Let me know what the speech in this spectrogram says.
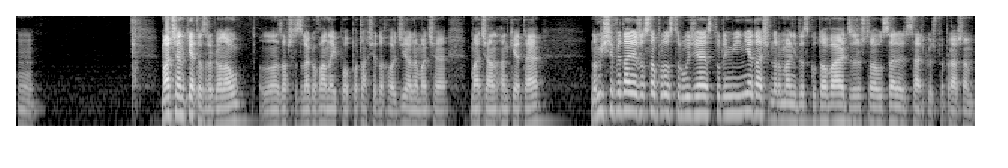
Hmm. Macie ankietę zrobioną, ona zawsze zlagowana i po, po czasie dochodzi, ale macie, macie an ankietę. No mi się wydaje, że są po prostu ludzie, z którymi nie da się normalnie dyskutować. Zresztą Ser Sergiusz, przepraszam,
